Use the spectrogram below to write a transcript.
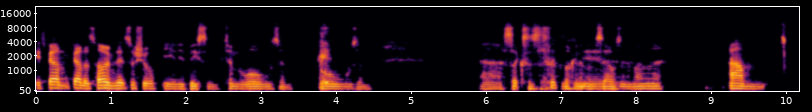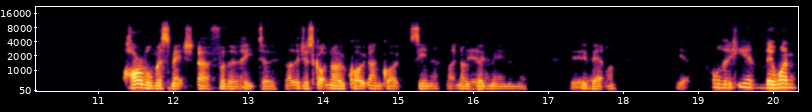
he's found found his home, that's for sure. Yeah, there'd be some Timberwolves and Bulls and uh, Sixers looking at yeah. themselves at the moment. eh? Um, horrible mismatch uh, for the Heat too. Like they just got no quote unquote center, like no Yeah. big man in the Yeah. they're battling. Yeah. Well, they, yeah, they won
